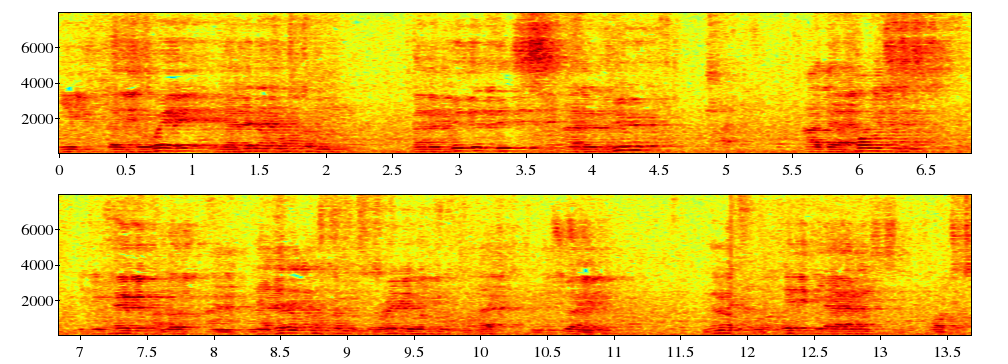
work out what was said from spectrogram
if there is a way the Nigerian custom can revisit this and review uh, their policies, it will help a lot. And Nigerian custom is already working on that, I can assure you. None the eight clearance and reports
